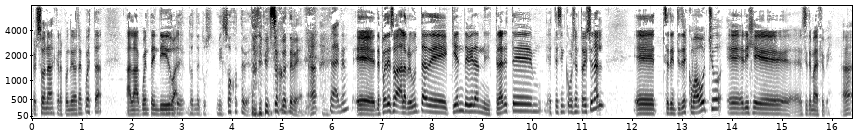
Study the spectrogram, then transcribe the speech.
personas que respondieron a esta encuesta a la cuenta individual. Donde, donde tus, mis ojos te vean. Donde mis ojos te vean. ¿ah? Claro. Eh, después de eso, a la pregunta de quién debiera administrar este, este 5% adicional, eh, 73,8 eh, elige el sistema de FP. ¿ah?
